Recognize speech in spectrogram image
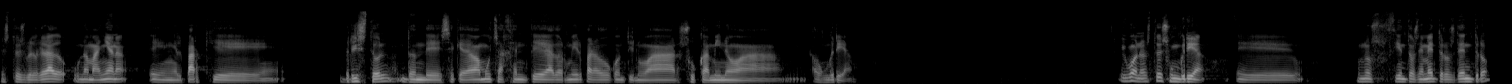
Esto es Belgrado, una mañana en el parque Bristol, donde se quedaba mucha gente a dormir para luego continuar su camino a, Hungría. Y bueno, esto es Hungría, eh, unos cientos de metros dentro,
